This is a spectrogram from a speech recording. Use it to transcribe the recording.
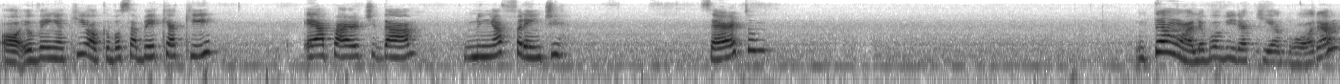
Ó, eu venho aqui, ó, que eu vou saber que aqui é a parte da minha frente, certo? Então, olha, eu vou vir aqui agora.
